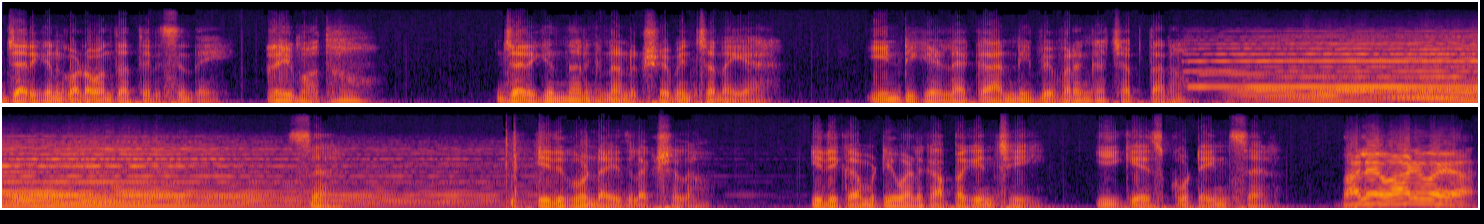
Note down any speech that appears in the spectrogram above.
జరిగిన గొడవంతా తెలిసిందే. రే మధు. జరిగిన దానికి నన్ను క్షమించనయ్యా. ఇంటికి వెళ్ళాక అన్ని వివరంగా చెప్తాను. సార్ ఇదిగోండి ఐదు లక్షలు. ఇది కమిటీ వాళ్ళకి అప్పగించి ఈ కేసు కొట్టేయండి సార్. భలే వాడివయ్యా.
